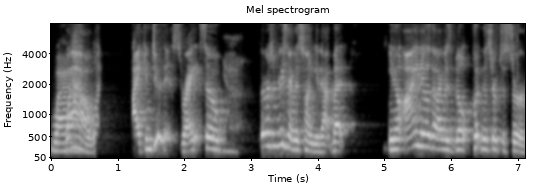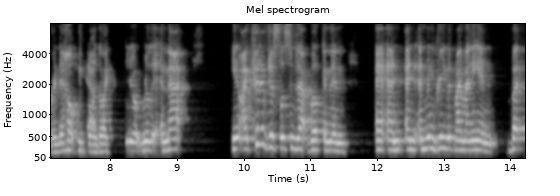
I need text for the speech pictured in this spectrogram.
wow. wow, like, I can do this, right? So Yeah. there was a reason I was telling you that, but you know, I know that I was built put in this earth to serve and to help people Yeah. and to like, you know, really, and that, you know, I could have just listened to that book and then and and and been greedy with my money and but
